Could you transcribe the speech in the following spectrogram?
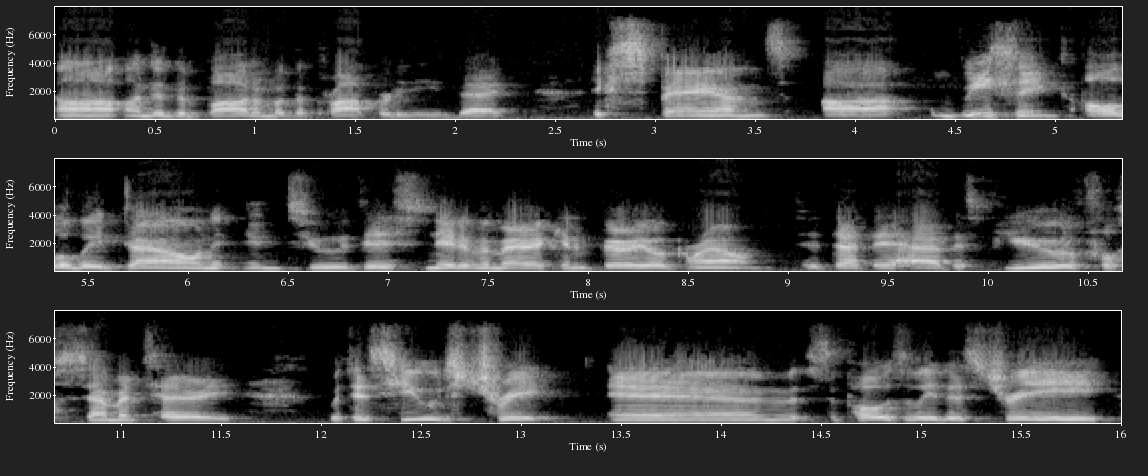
uh, under the bottom of the property that expands. Uh, we think all the way down into this Native American burial ground that they have. This beautiful cemetery with this huge tree, and supposedly this tree.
